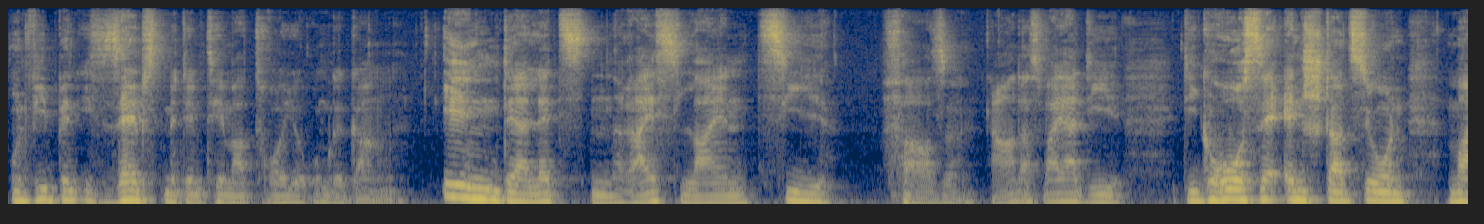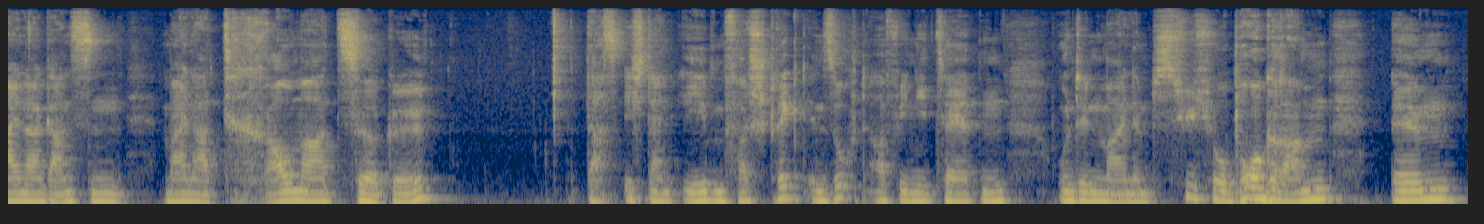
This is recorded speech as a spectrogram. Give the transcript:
Und wie bin ich selbst mit dem Thema Treue umgegangen? In der letzten Reißlein-Ziehphase. Ja, das war ja die, die große Endstation meiner ganzen, meiner Traumazirkel, dass ich dann eben verstrickt in Suchtaffinitäten und in meinem Psychoprogramm ähm,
